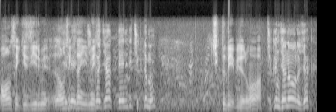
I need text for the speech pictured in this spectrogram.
18 20 18'den 20'ye çıkacak dendi çıktı mı? çıktı diye biliyorum ama Çıkınca ne olacak?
